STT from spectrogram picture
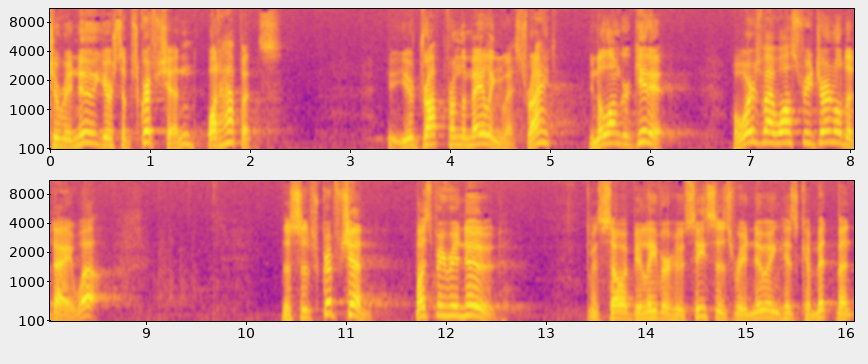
to renew your subscription, what happens? You're dropped from the mailing list, right? You no longer get it. Well, where's my Wall Street Journal today? Well, the subscription must be renewed. And so a believer who ceases renewing his commitment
